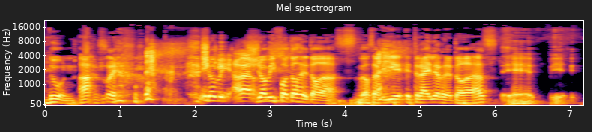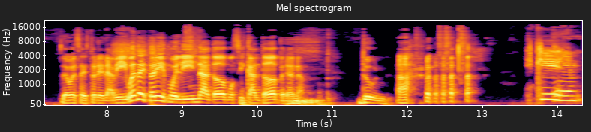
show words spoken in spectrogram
Dune. Ah, sí. yo, vi, yo vi fotos de todas. O sea, vi eh, trailers de todas. Eh, de West Side Story la vi. West Side Story es muy linda, todo musical, todo, pero no. Dune. Ah. Es que. Eh,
